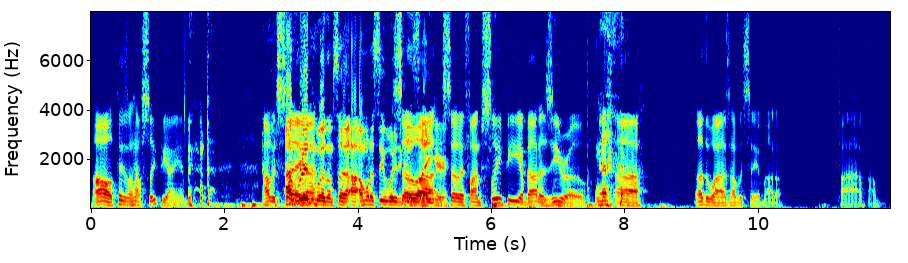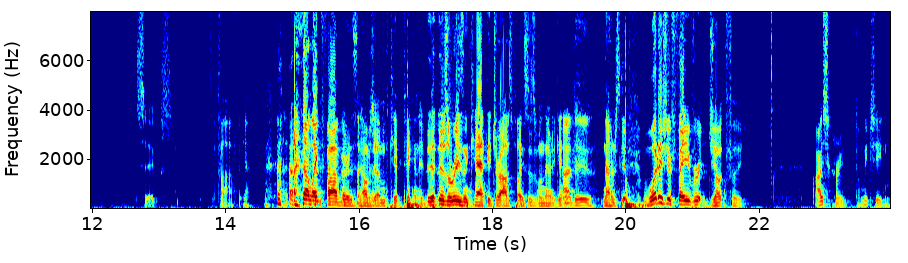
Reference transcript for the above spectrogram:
Oh, it depends on how sleepy I am. I would say I've ridden uh, with him, so I, I want to see what he's so gonna say uh, here. so if I'm sleepy, about a zero. uh, otherwise, I would say about a five, i six. Five, yeah. I like five minutes. I'm just I'm keep picking it. There's a reason Kathy drives places when they're together. I do No, I'm just kidding. What is your favorite junk food? ice cream. Don't be cheating.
